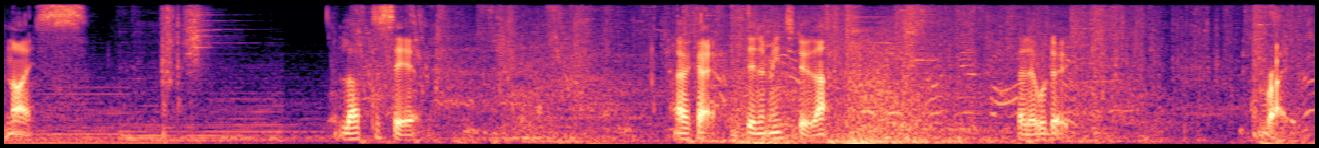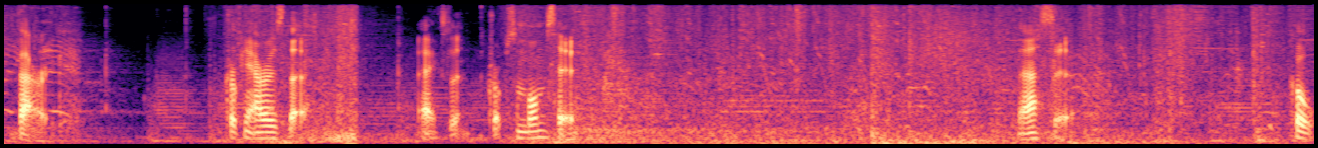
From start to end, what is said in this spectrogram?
Nice. Love to see it. Okay, didn't mean to do that. But it will do. Right, Varric. Drop your arrows there. Excellent. Drop some bombs here. That's it. Cool.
